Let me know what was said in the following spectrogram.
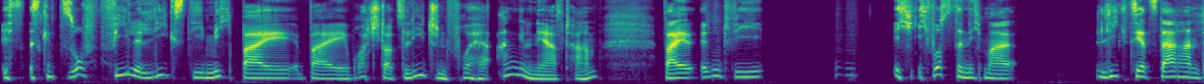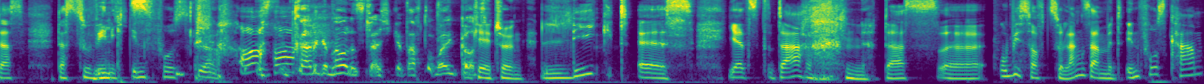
Es, es gibt so viele Leaks, die mich bei, bei Watch Dogs Legion vorher angenervt haben, weil irgendwie ich, ich wusste nicht mal, liegt es jetzt daran, dass, dass zu wenig Liegt's? Infos Ja, ich habe gerade genau das gleiche gedacht. Oh mein Gott. Okay, Entschuldigung. Liegt es jetzt daran, dass äh, Ubisoft zu langsam mit Infos kam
